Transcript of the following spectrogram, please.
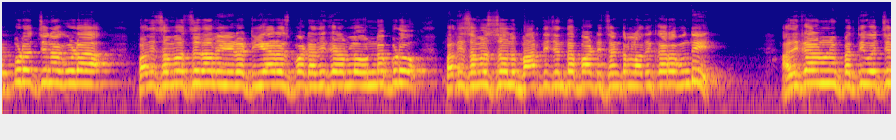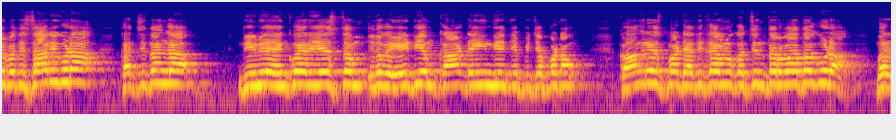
ఎప్పుడు వచ్చినా కూడా పది సంవత్సరాలు ఈడ టీఆర్ఎస్ పార్టీ అధికారంలో ఉన్నప్పుడు పది సంవత్సరాలు భారతీయ జనతా పార్టీ సెంట్రల్లో అధికారం ఉంది. అధికారంలో ప్రతి వచ్చిన ప్రతిసారి కూడా ఖచ్చితంగా దీని మీద ఎంక్వైరీ చేస్తాం. ఇది ఒక ఏటీఎం కార్డ్ అయింది అని చెప్పి చెప్పడం కాంగ్రెస్ పార్టీ అధికారంలోకి వచ్చిన తర్వాత కూడా మరి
